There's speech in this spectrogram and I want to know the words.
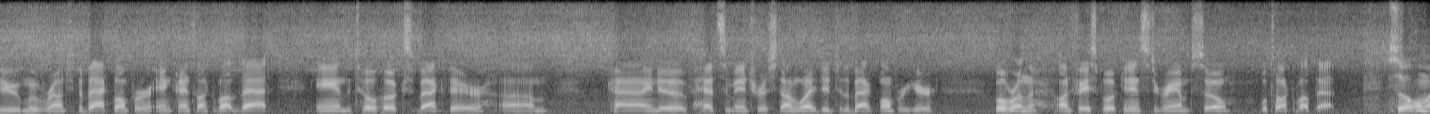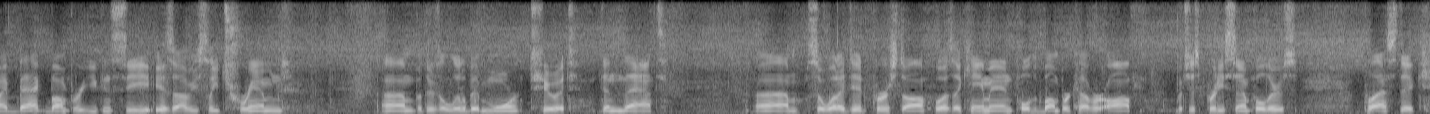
to move around to the back bumper and kind of talk about that and the tow hooks back there. Um, kind of had some interest on what I did to the back bumper here over on the on Facebook and Instagram, so we'll talk about that. So on my back bumper, you can see is obviously trimmed um, but there's a little bit more to it than that. Um, so what I did first off was I came in, pulled the bumper cover off, which is pretty simple. There's plastic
